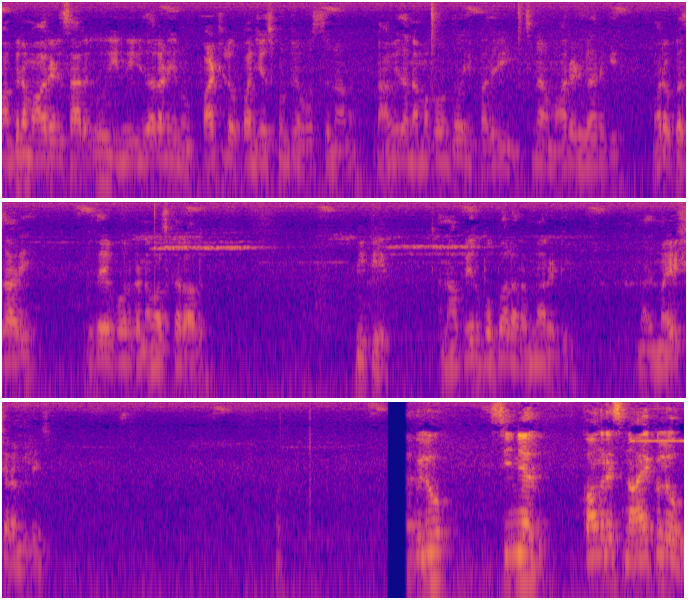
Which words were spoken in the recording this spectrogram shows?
పంపిన మారెడ్డి సార్కు ఇన్ని విధాలా నేను పార్టీలో పనిచేసుకుంటూ వస్తున్నాను. నా మీద నమ్మకంతో ఈ పదవి ఇచ్చిన మారెడ్డి గారికి మరొకసారి హృదయపూర్వక నమస్కారాలు. మీ పేరు? నా పేరు బొబ్బాల రమణారెడ్డి. నాది మహేశ్వరం విలేజ్. సభ్యులు సీనియర్ కాంగ్రెస్ నాయకులు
